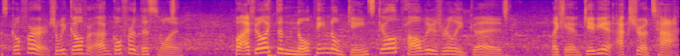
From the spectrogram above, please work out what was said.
Let's go for should we go for uh, go for this one. But I feel like the no pain no gain skill probably is really good. Like it gave you an extra attack.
